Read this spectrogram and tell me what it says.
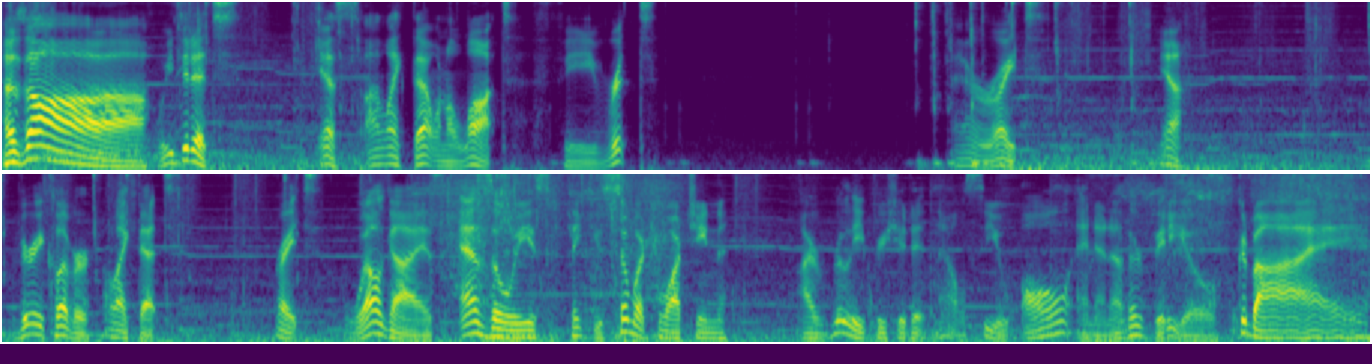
Huzzah! We did it! Yes, I like that one a lot. Favorite. Alright. Yeah. Very clever, I like that. Right, well guys, as always, thank you so much for watching, I really appreciate it, and I will see you all in another video. Goodbye!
